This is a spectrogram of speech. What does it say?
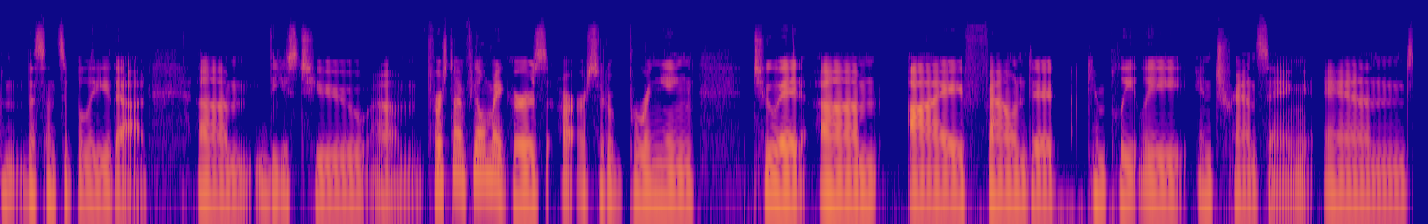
the sensibility that um, these two um, first-time filmmakers are, are, sort of bringing to it. Um, I found it completely entrancing, and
